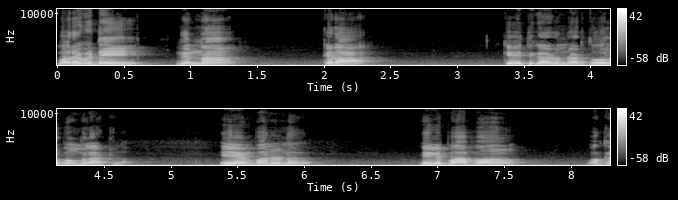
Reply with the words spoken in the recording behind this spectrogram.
మరొకటి నిన్న ఇక్కడ కేతిగాడు ఉన్నాడు తోలుబొమ్మలాటలో ఏం పని ఉండదు వెళ్ళి పాపం ఒక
